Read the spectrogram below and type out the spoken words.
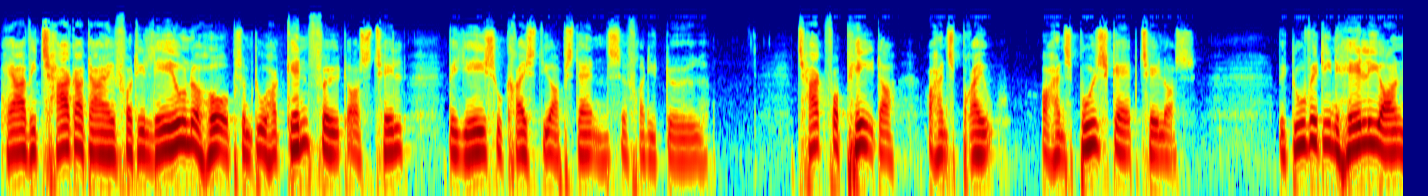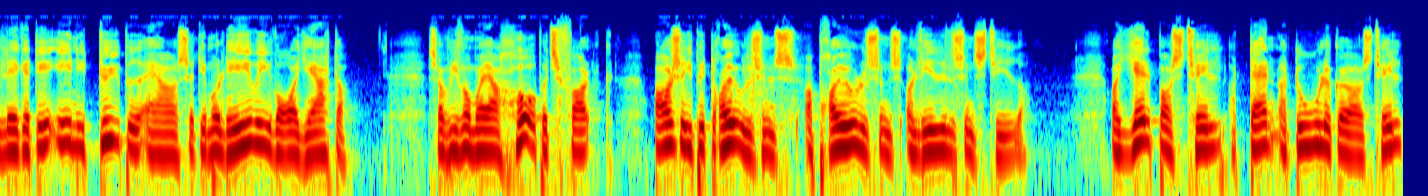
Herre, vi takker dig for det levende håb, som du har genfødt os til ved Jesu Kristi opstandelse fra de døde. Tak for Peter og hans brev og hans budskab til os. Vil du ved din hellige ånd lægge det ind i dybet af os, så det må leve i vores hjerter, så vi må være håbets folk, også i bedrøvelsens og prøvelsens og lidelsens tider. Og hjælp os til, og dan og dule gør os til,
